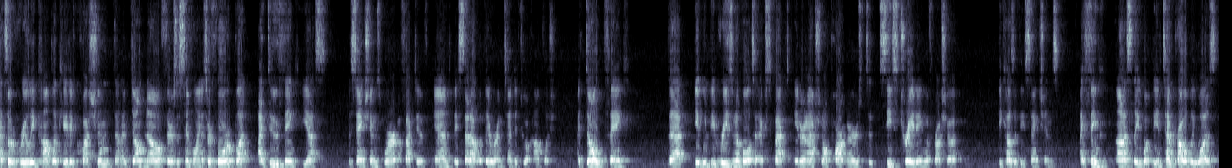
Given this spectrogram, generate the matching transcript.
That's a really complicated question that I don't know if there's a simple answer for, but I do think yes, the sanctions were effective and they set out what they were intended to accomplish. I don't think that it would be reasonable to expect international partners to cease trading with Russia because of these sanctions. I think, honestly, what the intent probably was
